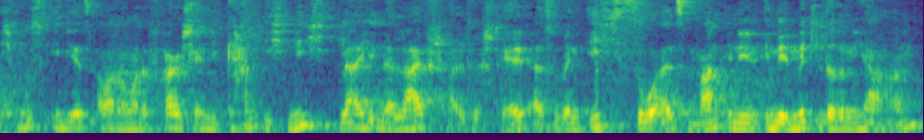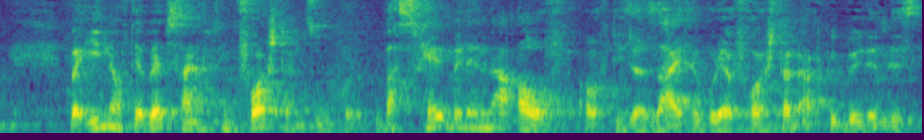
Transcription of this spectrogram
ich muss Ihnen jetzt aber noch mal eine Frage stellen, die kann ich nicht gleich in der Live-Schalte stellen. Also wenn ich so als Mann in den, in den mittleren Jahren bei Ihnen auf der Website nach dem Vorstand suche, was fällt mir denn da auf, auf dieser Seite, wo der Vorstand abgebildet ist?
